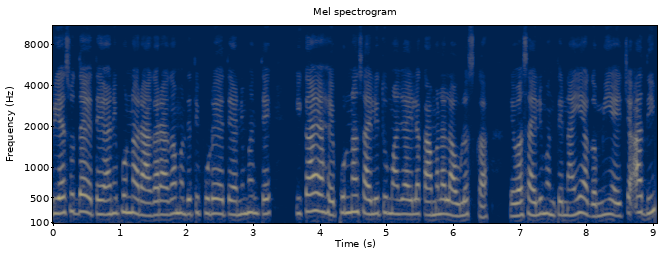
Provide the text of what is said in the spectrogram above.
प्रिया सुद्धा येते आणि पुन्हा रागा रागामध्ये ती पुढे येते आणि म्हणते की काय आहे? पुन्हा सायली तू माझ्या आईला कामाला लावलंस का? तेव्हा सायली म्हणते नाही अगं मी यायच्या आधी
